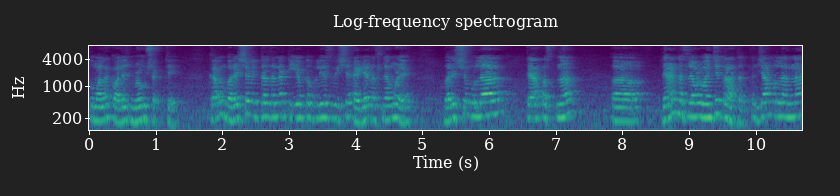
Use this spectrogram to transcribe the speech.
तुम्हाला कॉलेज मिळू शकते. कारण बऱ्याचशा विद्यार्थ्यांना टीएफडब्ल्यू एस विषयी आयडिया नसल्यामुळे बरेचशे मुलं त्यापासनं ज्ञान नसल्यामुळे वंचित राहतात. पण ज्या मुलांना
